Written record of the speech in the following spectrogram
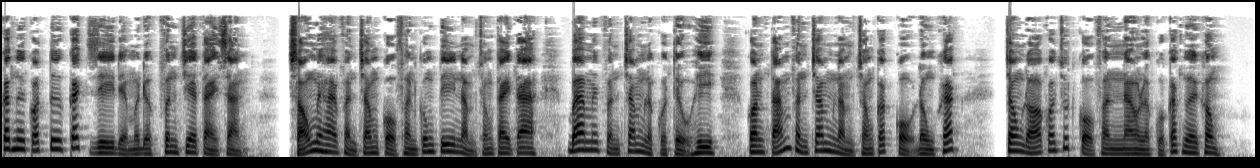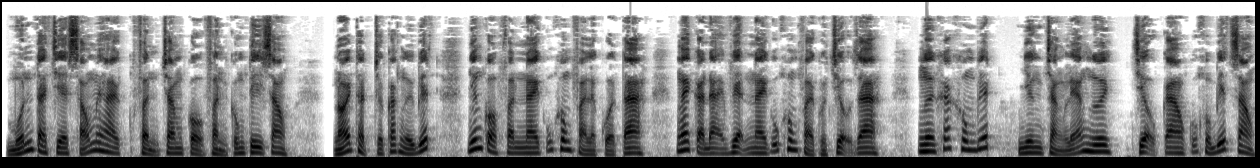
các ngươi có tư cách gì để mà được phân chia tài sản? Sáu mươi hai phần trăm cổ phần công ty nằm trong tay ta, ba mươi phần trăm là của tiểu hy, còn tám phần trăm nằm trong các cổ đông khác. Trong đó có chút cổ phần nào là của các ngươi không? Muốn ta chia sáu mươi hai phần trăm cổ phần công ty sao? Nói thật cho các người biết, những cổ phần này cũng không phải là của ta, ngay cả đại viện này cũng không phải của triệu gia. Người khác không biết, nhưng chẳng lẽ ngươi, triệu cao cũng không biết sao?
